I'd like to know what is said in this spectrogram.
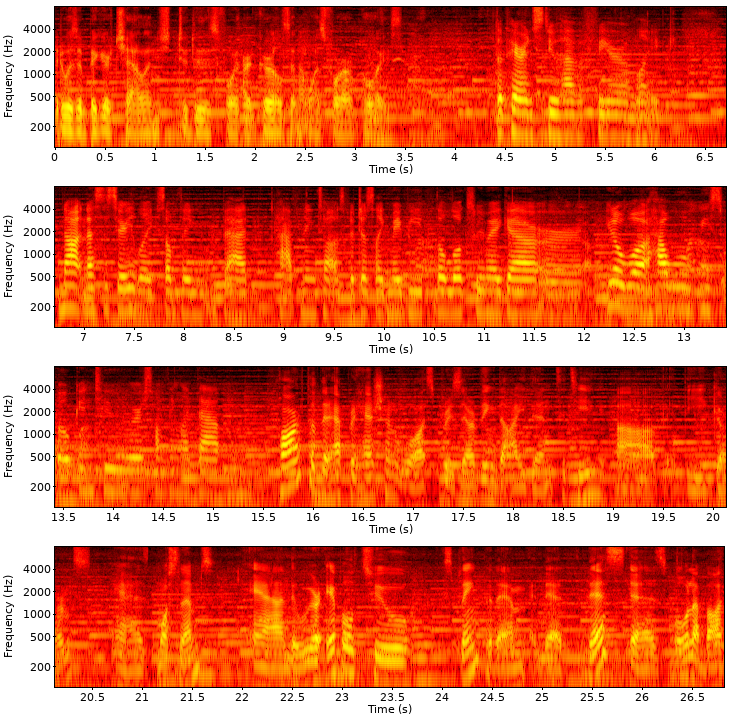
it was a bigger challenge to do this for our girls than it was for our boys. the parents do have a fear of like not necessarily like something bad happening to us but just like maybe the looks we may get or you know what how we'll be spoken to or something like that Part of their apprehension was preserving the identity of the girls as Muslims, and we were able to explain to them that this is all about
